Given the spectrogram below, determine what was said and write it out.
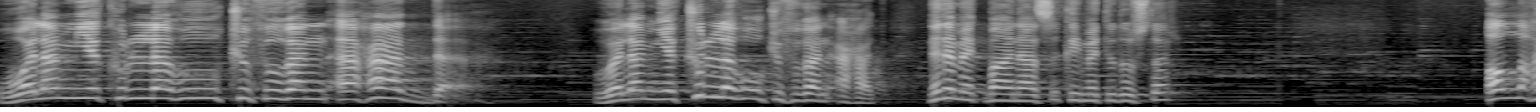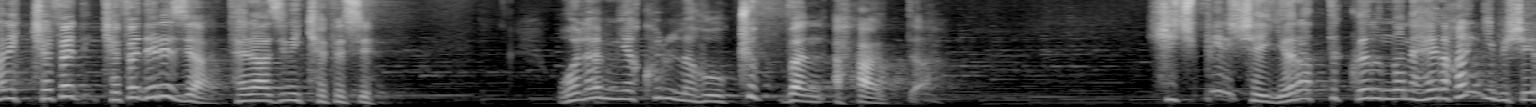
Ve lem yekun lehu küfüven ehad. Ve lem yekun lehu küfüven ehad. Ne demek manası kıymetli dostlar? Allah hani kefe, kefe deriz ya terazinin kefesi. وَلَمْ يَكُنْ لَهُ كُفْوًا اَحَدًا Hiçbir şey yarattıklarından herhangi bir şey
